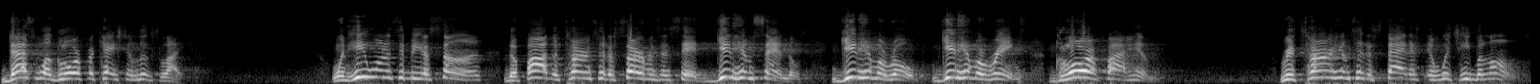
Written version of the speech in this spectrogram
That's what glorification looks like. When he wanted to be a son, the father turned to the servants and said, Get him sandals, get him a robe, get him a rings, glorify him, return him to the status in which he belongs.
